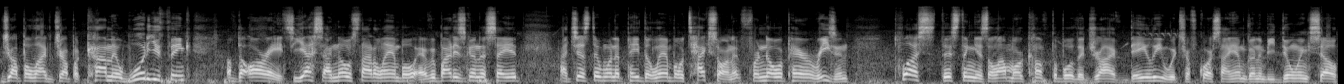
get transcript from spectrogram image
Drop a like drop a comment. What do you think of the r8s yes i know it's not a lambo. Everybody's gonna say it. I just didn't want to pay the lambo tax on it for no apparent reason plus this thing is a lot more comfortable to drive daily which of course i am going to be doing. So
